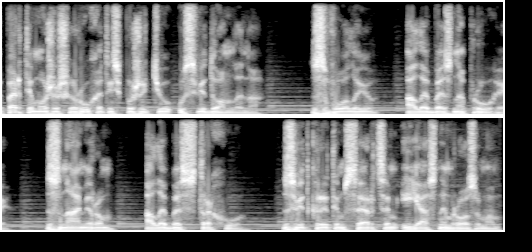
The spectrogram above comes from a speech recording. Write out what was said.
Тепер ти можеш рухатись по життю усвідомлено, з волею, але без напруги, з наміром, але без страху, з відкритим серцем і ясним розумом.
